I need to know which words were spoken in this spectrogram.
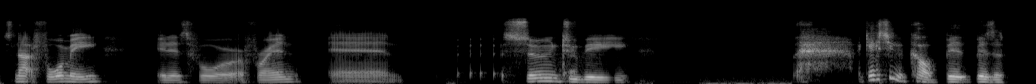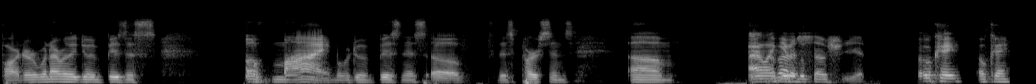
it's not for me. It is for a friend and soon to be. I guess you could call bu- business partner. We're not really doing business of mine, but we're doing business of this person's. Um, I like it. associate? Okay, okay,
